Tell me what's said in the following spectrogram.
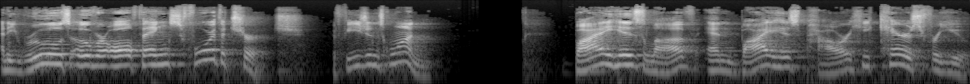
and He rules over all things for the church, Ephesians 1. By his love and by his power, he cares for you.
